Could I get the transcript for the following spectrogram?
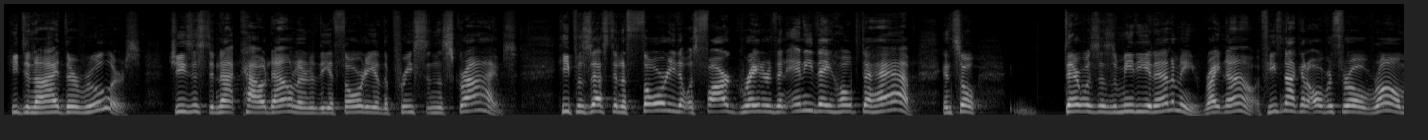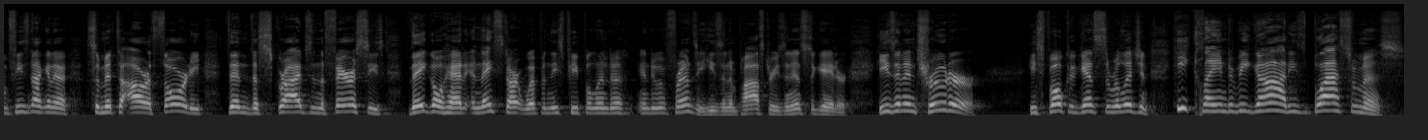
He denied their rulers. Jesus did not cow down under the authority of the priests and the scribes. He possessed an authority that was far greater than any they hoped to have. And so there was his immediate enemy right now. If he's not going to overthrow Rome, if he's not going to submit to our authority, then the scribes and the Pharisees, they go ahead and they start whipping these people into, into a frenzy. He's an impostor, he's an instigator, he's an intruder. He spoke against the religion. He claimed to be God. He's blasphemous.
